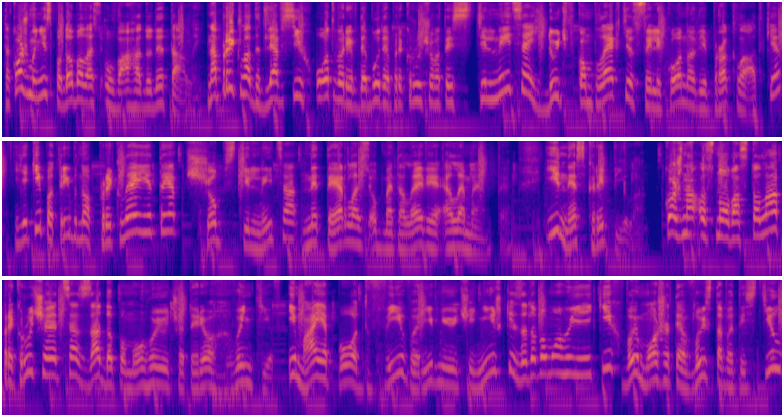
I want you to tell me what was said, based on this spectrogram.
Також мені сподобалась увага до деталей. Наприклад, для всіх отворів, де буде прикручуватись стільниця, йдуть в комплекті силіконові прокладки, які потрібно приклеїти, щоб стільниця не терлась об металеві елементи і не скрипіла. Кожна основа стола прикручується за допомогою чотирьох гвинтів і має по дві вирівнюючі ніжки, за допомогою яких ви можете виставити стіл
